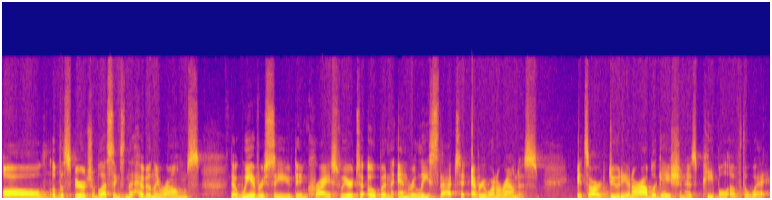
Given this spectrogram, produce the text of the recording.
all of the spiritual blessings in the heavenly realms that we have received in Christ. We are to open and release that to everyone around us. It's our duty and our obligation as people of the way.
